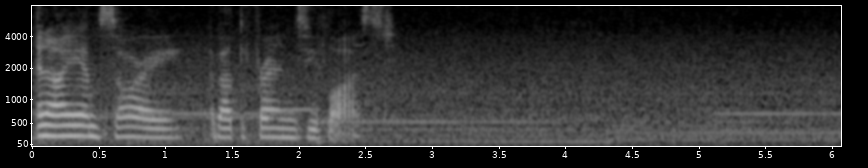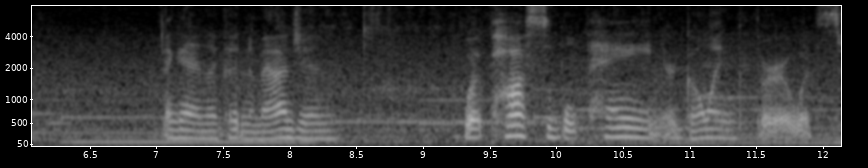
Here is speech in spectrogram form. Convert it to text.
And I am sorry about the friends you've lost. Again, I couldn't imagine what possible pain you're going through, what's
